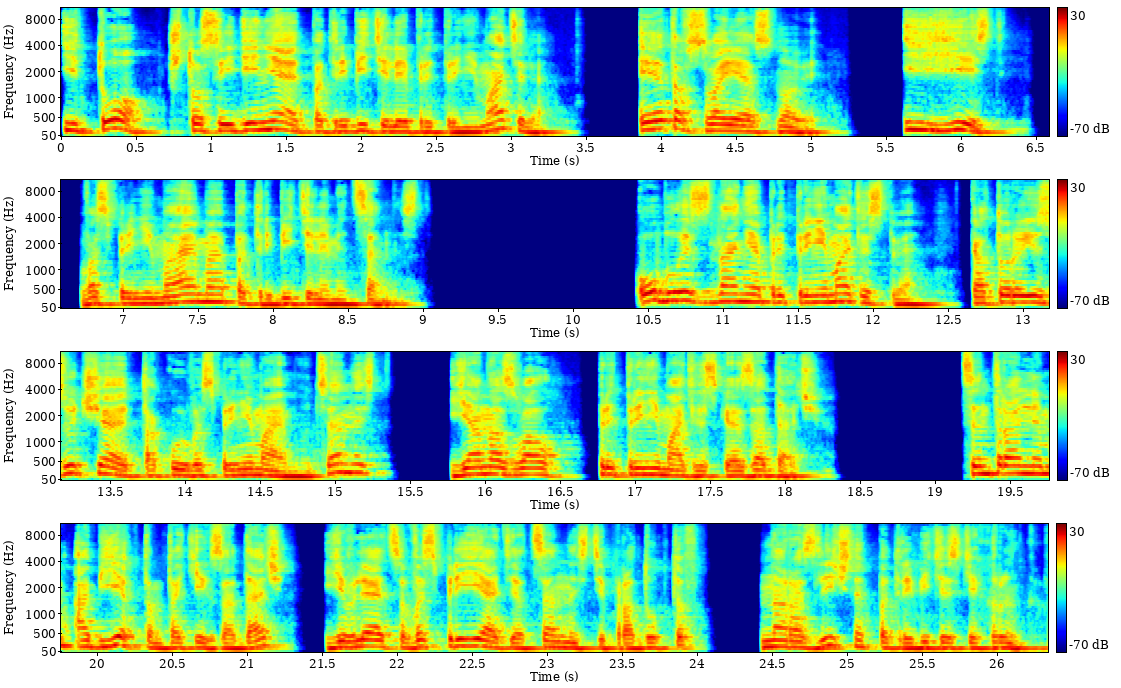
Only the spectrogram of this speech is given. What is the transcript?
И то, что соединяет потребителя и предпринимателя, это в своей основе и есть воспринимаемая потребителями ценность. Область знания о предпринимательстве, которая изучает такую воспринимаемую ценность, я назвал предпринимательская задача. Центральным объектом таких задач является восприятие ценности продуктов на различных потребительских рынках.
